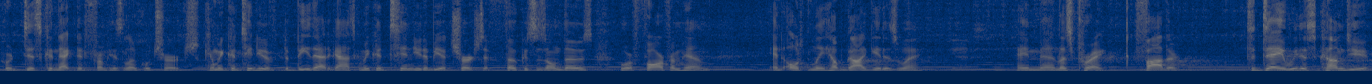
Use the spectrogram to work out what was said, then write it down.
who are disconnected from His local church. Can we continue to be that, guys? Can we continue to be a church that focuses on those who are far from Him and ultimately help God get His way? Yes. Amen. Let's pray. Father, today we just come to you.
